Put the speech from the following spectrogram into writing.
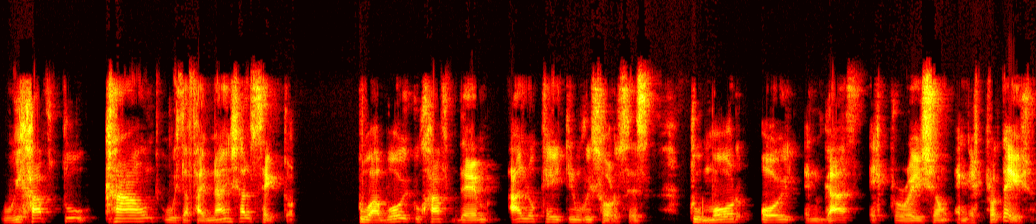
we have to count with the financial sector to avoid to have them allocating resources to more oil and gas exploration and exploitation.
